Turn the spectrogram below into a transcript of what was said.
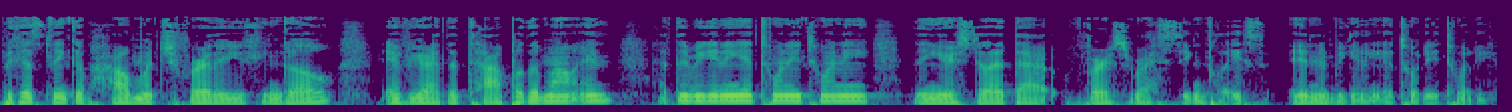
Because think of how much further you can go if you're at the top of the mountain at the beginning of 2020 then you're still at that first resting place in the beginning of 2020.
